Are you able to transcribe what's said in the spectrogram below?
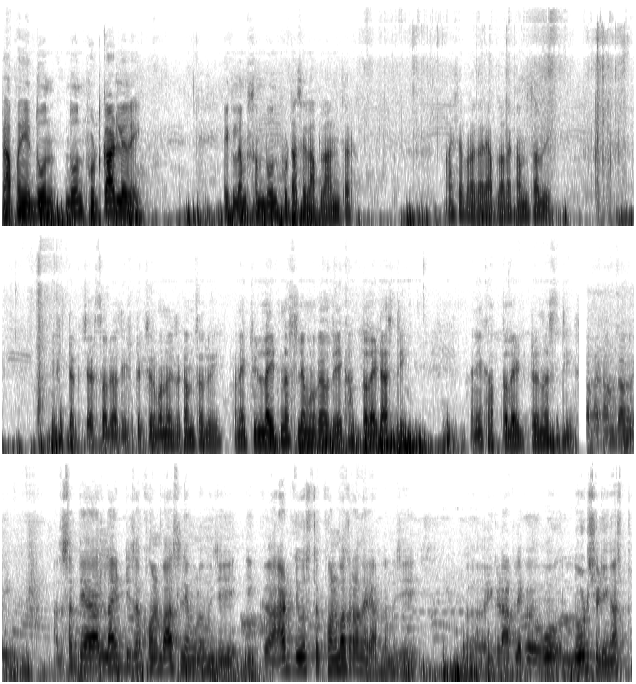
तर आपण हे दोन दोन फूट काढलेलं आहे. एक लमसम दोन फूट असेल आपलं अंतर. अशा प्रकारे आपलं आता काम चालू आहे. स्ट्रक्चर चालू आहे. स्ट्रक्चर बनवायचं काम चालू आहे. पण ॲक्च्युली लाइट नसल्यामुळे काय होतं एक हप्ता लाइट असते. आणि एक हप्ता लाइट नसती. आता काम चालू आहे. आता सध्या लाईटीचा खोळंबा असल्यामुळं म्हणजे एक आठ दिवस तर खोळंबाच राहणार आहे म्हणजे, आपलं. म्हणजे इकडं इकडं आपल्या लोड शेडिंग असतं.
